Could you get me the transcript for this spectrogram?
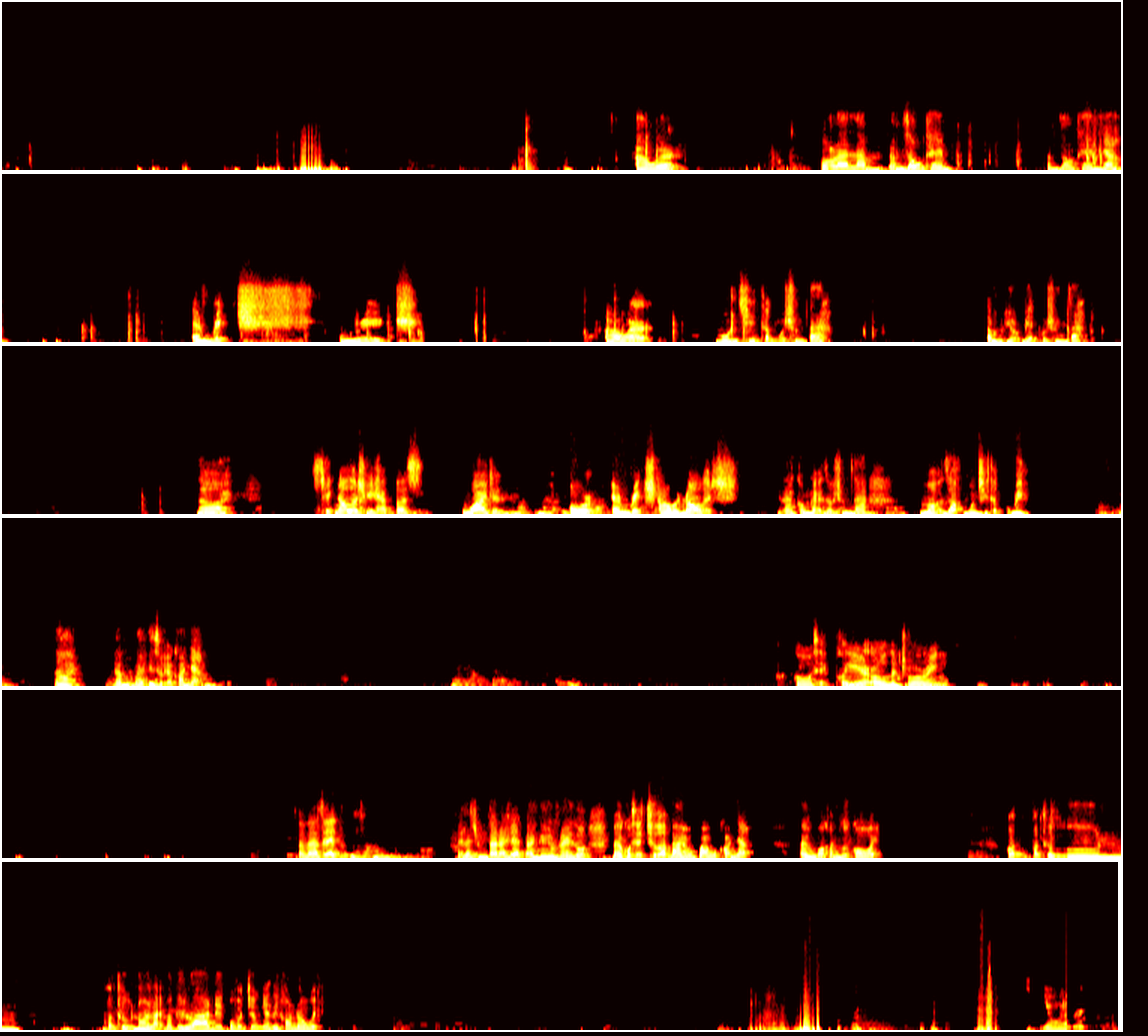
Our, hoặc là làm làm giàu thêm. Làm giàu thêm nhá enrich. Enrich. Our vốn tri thức của chúng ta. Tầm hiểu biết của chúng ta. Rồi. Technology help us widen or enrich our knowledge. Là công nghệ giúp chúng ta mở rộng vốn tri thức của mình. Rồi làm một vài ví dụ cho con nhé cô sẽ clear all the drawing So that's it. Vậy là chúng ta đã hết bài ngày hôm nay rồi. Bây giờ cô sẽ chữa bài hôm qua của con nhé. Bài hôm qua con gửi cô ấy. Con con thử con thử nói lại vào cái loa đi, cô vẫn chưa nghe thấy con đâu ấy. Nhiều lắm.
